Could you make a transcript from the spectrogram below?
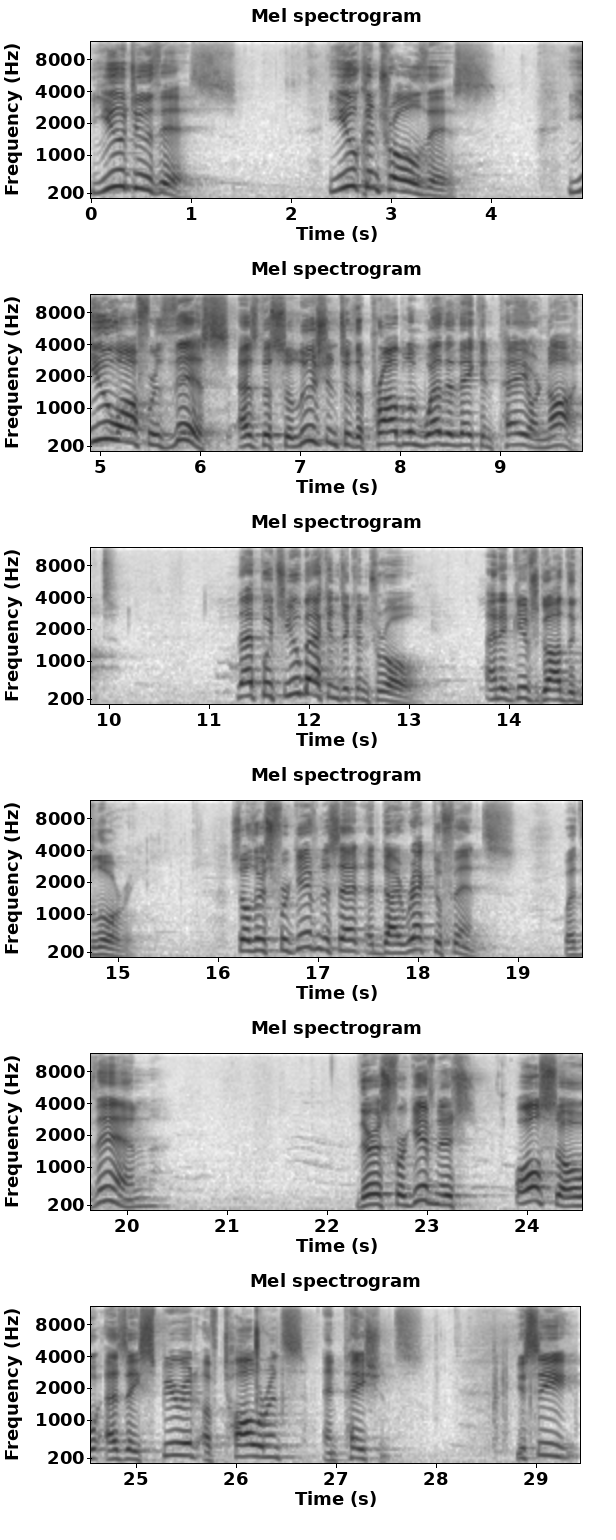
You do this. You control this. You offer this as the solution to the problem whether they can pay or not. That puts you back into control and it gives God the glory. So there's forgiveness at a direct offense, but then there is forgiveness also as a spirit of tolerance and patience. You see,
